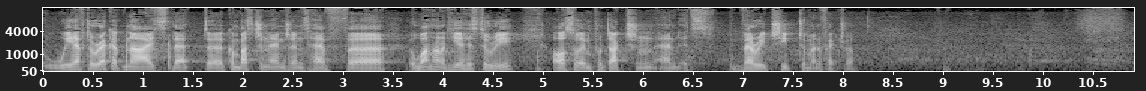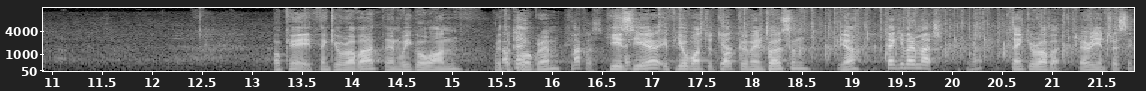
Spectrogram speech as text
we have to recognize that uh, combustion engines have uh, a 100-year history, also in production, and it's very cheap to manufacture. Okay, thank you, Robert. Then we go on with okay. the program. Marcus. He is here. You. If you want to talk yeah. to him in person, yeah. Thank you very much. Yeah. Thank you, Robert. Very interesting.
